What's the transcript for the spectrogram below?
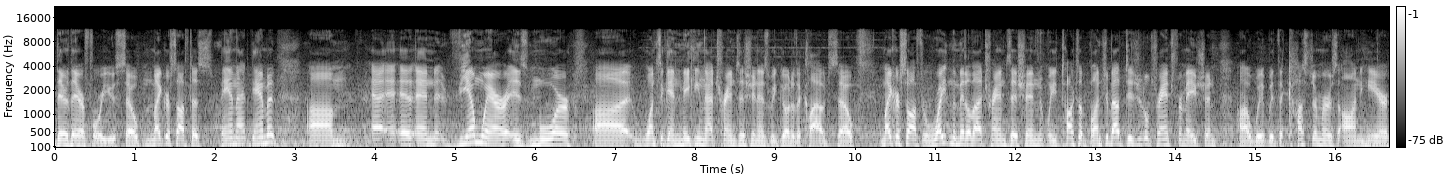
they're there for you. So Microsoft does span that gamut. Um, and VMware is more, uh, once again, making that transition as we go to the cloud. So Microsoft right in the middle of that transition. We talked a bunch about digital transformation uh, with, with, the customers on here.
